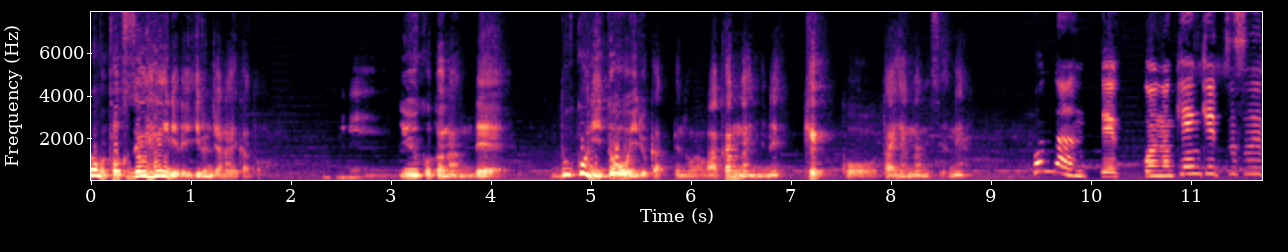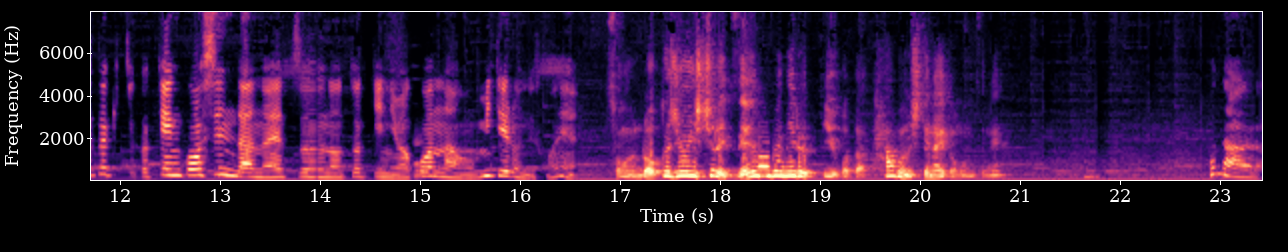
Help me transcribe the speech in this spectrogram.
どうも突然変異でできるんじゃないかと。え。いうことなんで、どこにどういるかっていうのが分かんないんでね、結構大変なんですよね。こんなんって、この献血するときとか、健康診断のやつの時には、こんなんを見てるんですかね？その61種類全部見るっていうことは多分してないと思うんですよね。こんなん、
